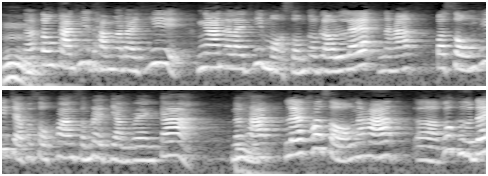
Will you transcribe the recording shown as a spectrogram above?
อืมนะต้องการที่จะทำอะไรที่งานอะไรที่เหมาะสมกับเราและนะคะประสงค์ที่จะประสบความสำเร็จอย่างแรงกล้านะคะและข้อสองนะคะเอ่อก็คือได้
